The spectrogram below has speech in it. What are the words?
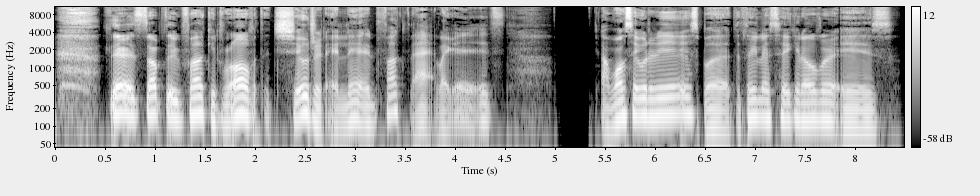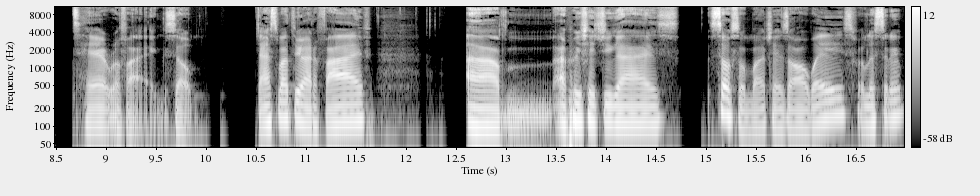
there is something fucking wrong with the children, and then fuck that. Like it's, I won't say what it is, but the thing that's taking over is terrifying. So that's my three out of five. Um, I appreciate you guys so so much as always for listening.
